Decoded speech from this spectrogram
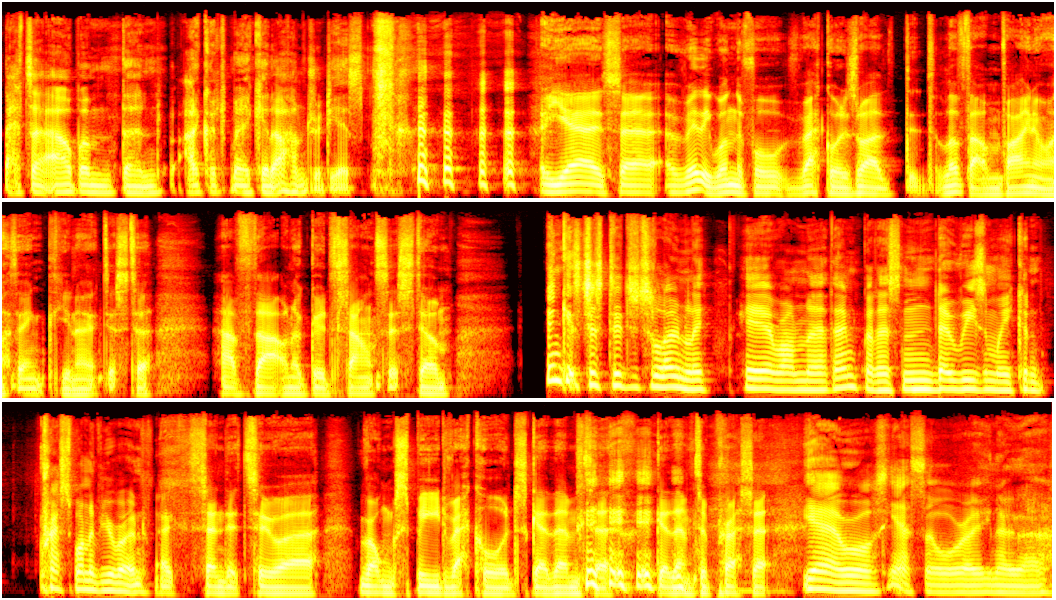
better album than I could make in a hundred years. yeah, it's a, a, really wonderful record as well. I love that on vinyl. I think you know just to have that on a good sound system. I think it's just digital only here on uh, thing, but there's no reason we can press one of your own. send it to uh, Wrong Speed Records. Get them to get them to press it. Yeah, or yes, or uh, you know, uh,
